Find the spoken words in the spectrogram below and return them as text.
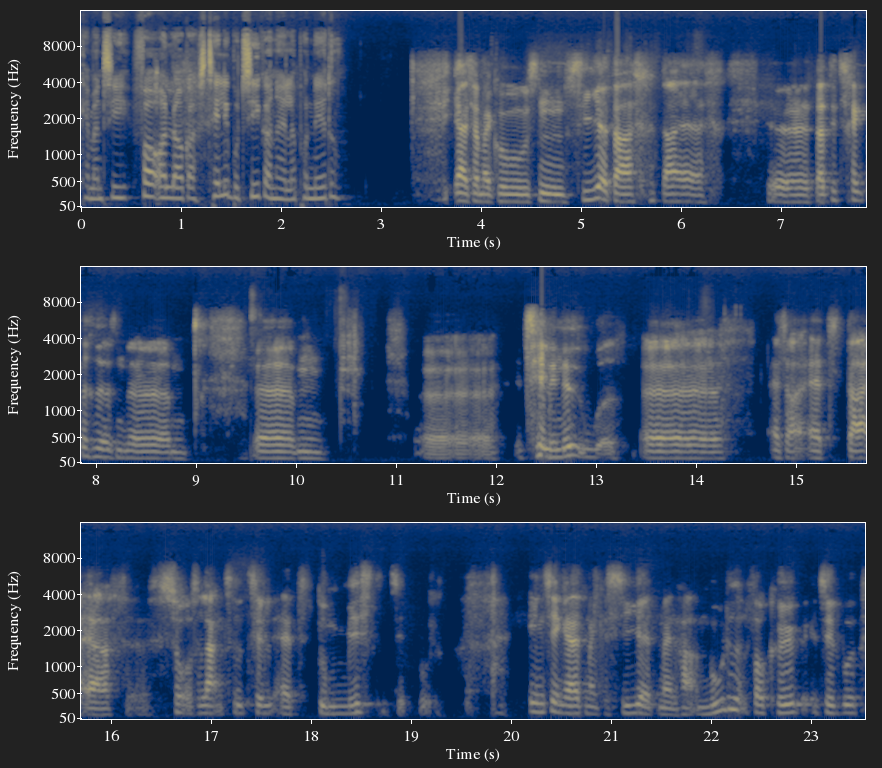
kan man sige, for at lokke os til i butikkerne eller på nettet? Ja, altså man kunne sådan sige, at der, der, er, øh, der er det trick, der hedder sådan, øh, øh, øh, tælle ned uret. Øh, Altså, at der er øh, så og så lang tid til, at du mister tilbud. En ting er, at man kan sige, at man har muligheden for at købe et tilbud,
